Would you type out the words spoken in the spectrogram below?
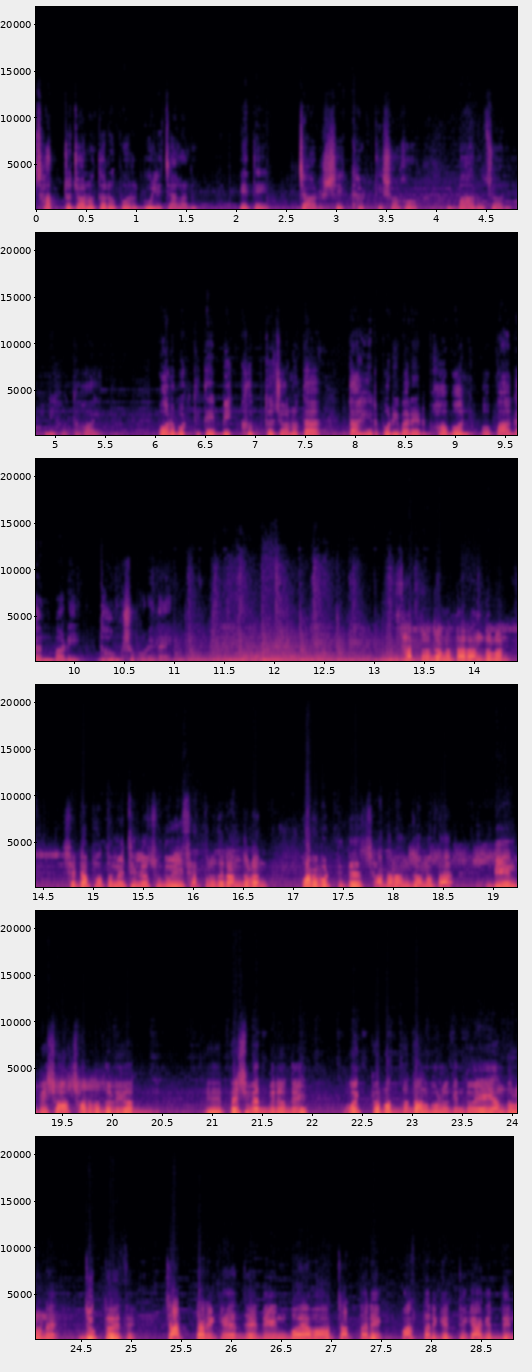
ছাত্র জনতার উপর গুলি চালান। এতে চার শিক্ষার্থী সহ বারো জন নিহত হয়। পরবর্তীতে বিক্ষুব্ধ জনতা তাহের পরিবারের ভবন ও বাগান বাড়ি ধ্বংস করে দেয়। ছাত্র জনতার আন্দোলন সেটা প্রথমে ছিল শুধুই ছাত্রদের আন্দোলন, পরবর্তীতে সাধারণ জনতা বিএনপি সহ সর্বদলীয় পেশিবাদ বিরোধী ঐক্যবদ্ধ দলগুলো কিন্তু এই আন্দোলনে যুক্ত হয়েছে। চার তারিখে যেদিন, ভয়াবহ চার তারিখ, পাঁচ তারিখের ঠিক আগের দিন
